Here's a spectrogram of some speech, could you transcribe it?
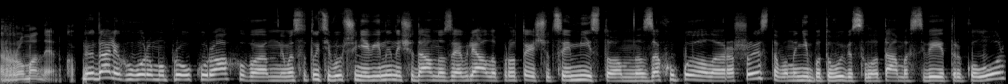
Романенко. Ну далі говоримо про Курахове. В інституті вивчення війни нещодавно заявляли про те, що це місто захопили рашисти. Вони нібито вивісили там свій триколор.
